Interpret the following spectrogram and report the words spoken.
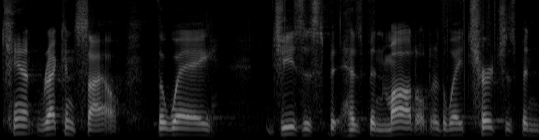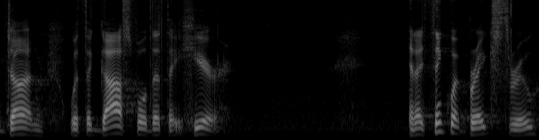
can't reconcile the way Jesus has been modeled or the way church has been done with the gospel that they hear. And I think what breaks through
